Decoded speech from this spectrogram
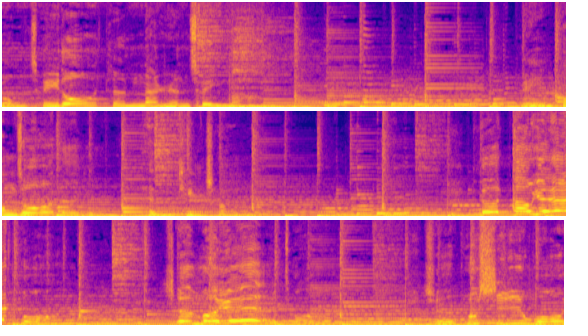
梦最多的男人最忙，美梦做了又很紧张，得到越多，折磨越多，这不是我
